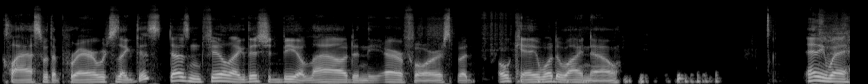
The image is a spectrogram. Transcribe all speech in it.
class with a prayer, which is like, this doesn't feel like this should be allowed in the Air Force, but okay, what do I know? Anyway,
